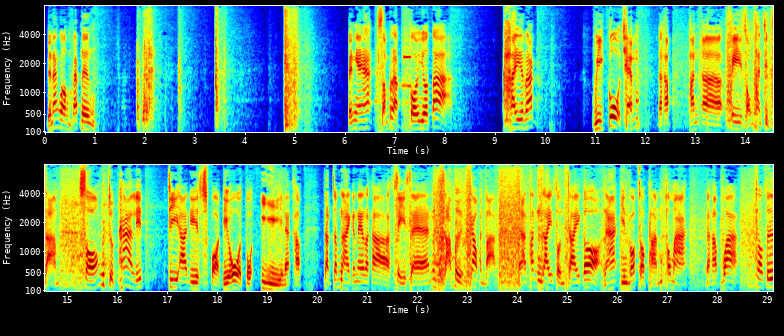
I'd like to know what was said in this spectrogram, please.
เดี๋ยวนั่งรอผมแป๊บหนึ่ง เป็นไงฮะสำหรับโตโยต้าไฮรักวีโก้แชมป์นะครับพันปี 2013 2.5 ลิตร TRD Sport Dio ตัว E นะครับ จัดจำหน่ายกันในราคา 439,000 บาทนะท่านใดสนใจก็นะอินบ็อกซ์สอบถามเข้ามานะครับว่าเช่าซื้อ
